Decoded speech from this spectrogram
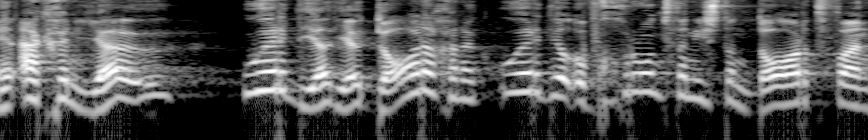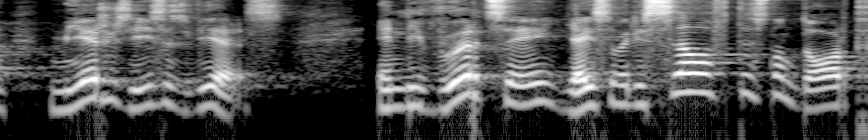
En ek gaan jou oordeel, jou dade gaan ek oordeel op grond van die standaard van meer soos Jesus wees. En die woord sê jy sal met dieselfde standaard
